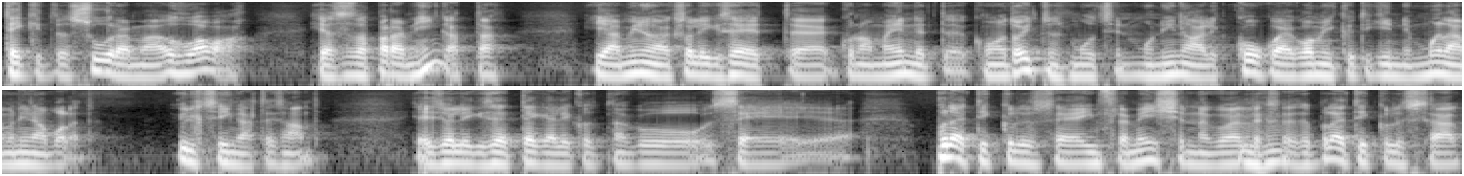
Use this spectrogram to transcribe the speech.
tekitades suurema õhuava ja sa saad paremini hingata ja minu jaoks oligi see, et äh, kuna ma enne, kui ma toitumist muutsin, mu nina oli kogu aeg hommikuti kinni, mõlema ninapooled. üldse hingata ei saanud ja siis oligi see, et tegelikult nagu see põletikulus, see inflammation nagu öeldakse mm, -hmm. see põletikulus seal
